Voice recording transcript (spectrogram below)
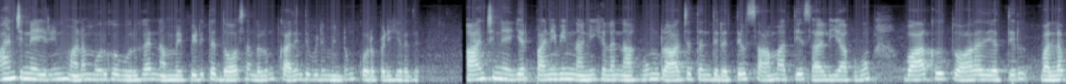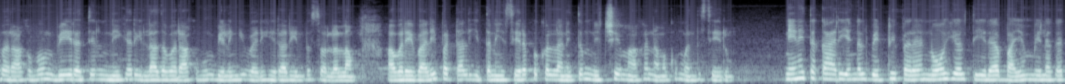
ஆஞ்சநேயரின் மனம் உருக உருக நம்மை பிடித்த தோஷங்களும் கரைந்துவிடும் என்றும் கூறப்படுகிறது. ஆஞ்சநேயர் பணிவின் அணிகலனாகவும் ராஜதந்திரத்தில் சாமர்த்தியசாலியாகவும் வாக்கு துவாரயத்தில் வல்லவராகவும் வீரத்தில் நிகர் இல்லாதவராகவும் விளங்கி வருகிறார் என்று சொல்லலாம். அவரை வழிபட்டால் இத்தனை சிறப்புகள் அனைத்தும் நிச்சயமாக நமக்கும் வந்து சேரும். நினைத்த காரியங்கள் வெற்றி பெற நோய்கள் தீர பயம் விலக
